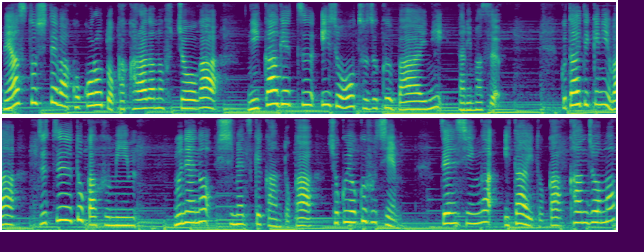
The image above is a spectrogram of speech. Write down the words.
目安としては心とか体の不調が2ヶ月以上続く場合になります。具体的には頭痛とか不眠胸の締め付け感とか食欲不振全身が痛いとか感情も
